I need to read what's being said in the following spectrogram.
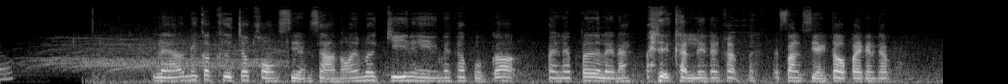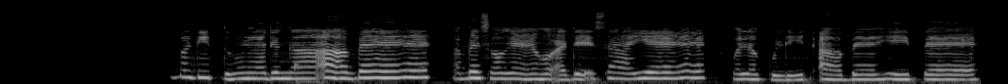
ว แล้วนี่ก็คือเจ้าของเสียงสาวน้อยเมื่อกี้นี่เองนะครับ ผมก็ไปแรปเปอร์เลยนะ ไปด้วยกันเลยนะครับ ไปฟังเสียงต่อไปกันครับ Begitulah dengan Abe Abe sore ho adik saya. Walau kulit Abe hitam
